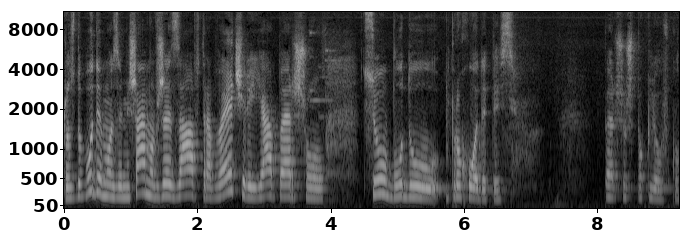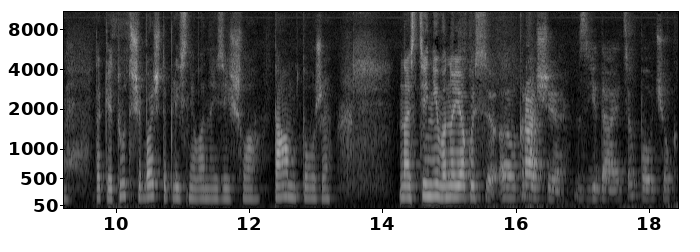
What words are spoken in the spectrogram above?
роздобудемо, замішаємо. Вже завтра ввечері я першу цю буду проходитись. Першу шпакльовку. Таке тут ще, бачите, пліснява не зійшла. Там теж. На стіні воно якось е, краще з'їдається в паучок.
